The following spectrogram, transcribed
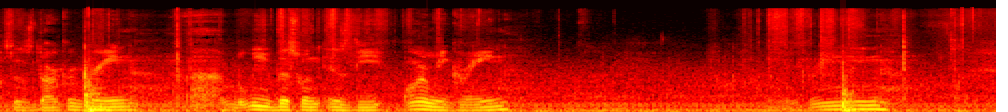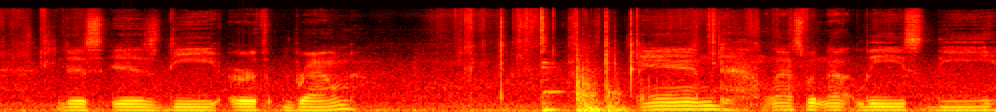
So it's darker green. I believe this one is the Army Green. Green. This is the Earth Brown. And last but not least, the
